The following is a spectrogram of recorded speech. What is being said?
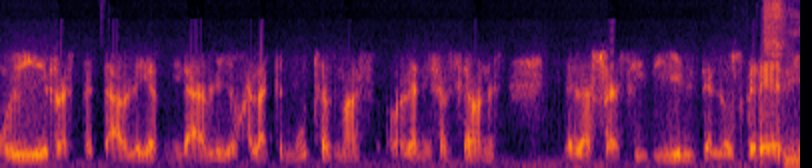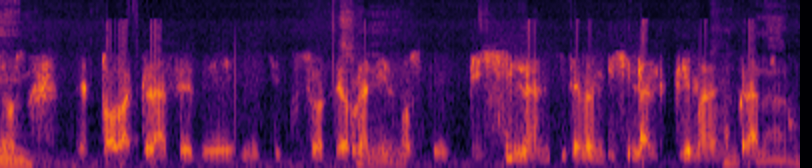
muy respetable y admirable y ojalá que muchas más organizaciones de la sociedad civil, de los gremios, de toda clase de instituciones, de organismos que vigilan y deben vigilar el clima democrático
